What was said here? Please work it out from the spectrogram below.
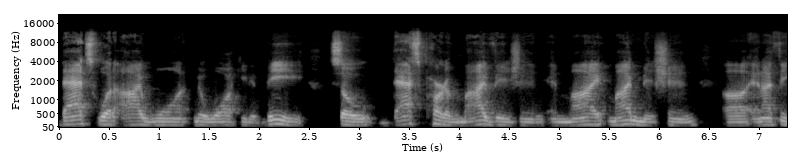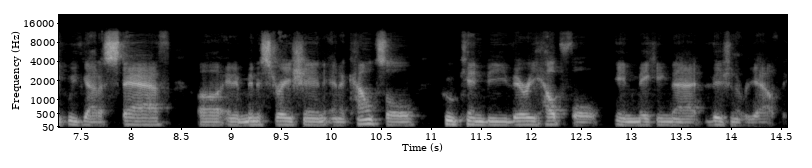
That's what I want Milwaukee to be. So that's part of my vision and my my mission. Uh, and I think we've got a staff, uh, an administration, and a council who can be very helpful in making that vision a reality.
